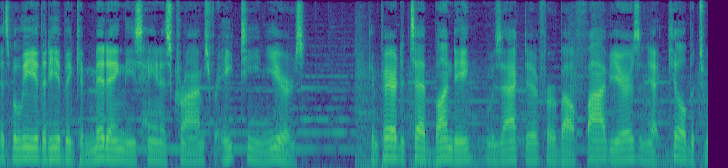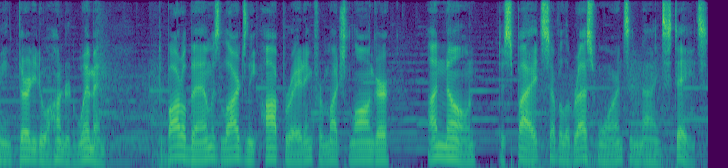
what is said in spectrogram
It's believed that he had been committing these heinous crimes for 18 years. Compared to Ted Bundy, who was active for about five years and yet killed between 30 to 100 women, DeBardeleben was largely operating for much longer, unknown, despite several arrest warrants in nine states.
